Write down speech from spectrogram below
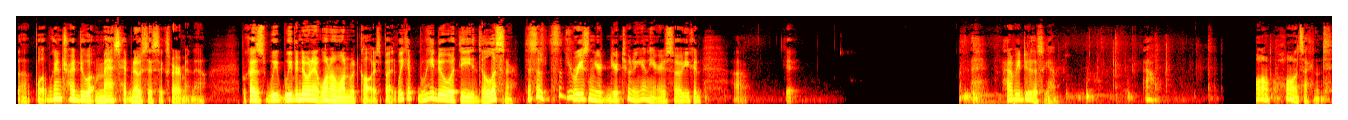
the well, we're gonna try to do a mass hypnosis experiment now because we we've been doing it one on one with callers, but we could we could do it with the the listener. This is this is the reason you're you're tuning in here is so you could. Uh, get... How do we do this again? Hold on, hold on a second.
